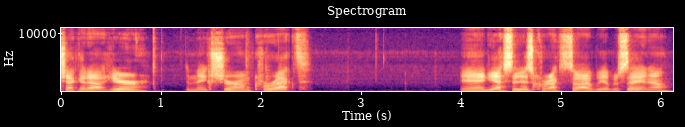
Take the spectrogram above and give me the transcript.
check it out here to make sure I'm correct. And yes, it is correct, so I'll be able to say it now.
